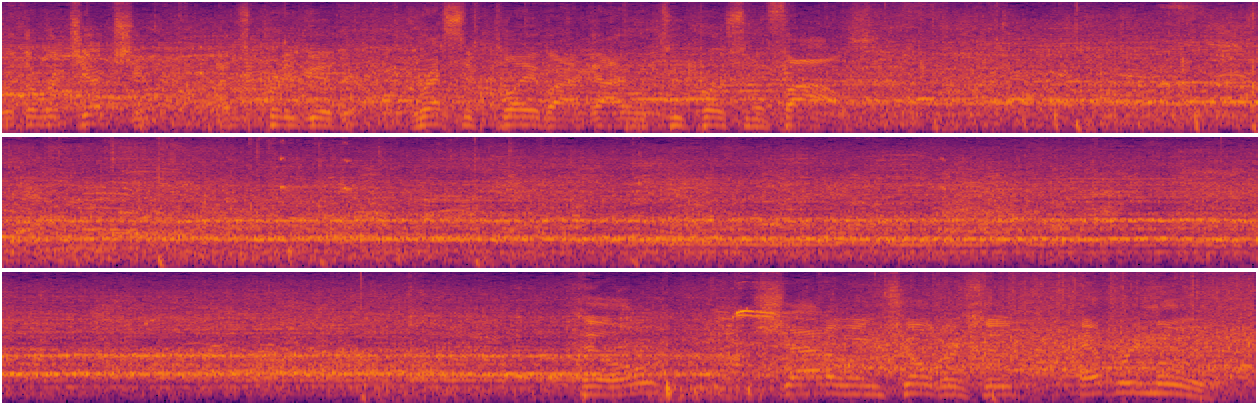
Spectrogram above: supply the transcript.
with the rejection. That's pretty good aggressive play by a guy with two personal fouls. Hill shadowing Childress every move.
